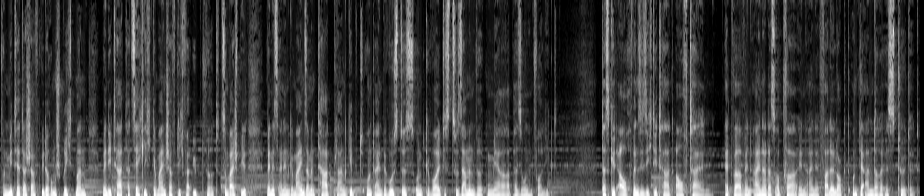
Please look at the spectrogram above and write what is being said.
Von Mittäterschaft wiederum spricht man, wenn die Tat tatsächlich gemeinschaftlich verübt wird, zum Beispiel wenn es einen gemeinsamen Tatplan gibt und ein bewusstes und gewolltes Zusammenwirken mehrerer Personen vorliegt. Das gilt auch, wenn sie sich die Tat aufteilen, etwa wenn einer das Opfer in eine Falle lockt und der andere es tötet.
